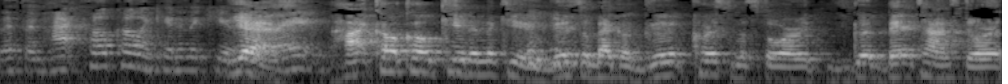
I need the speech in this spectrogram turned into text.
Listen, hot cocoa and kid in the Q. Yes, Right? hot cocoa kid in the Q. this will make a good Christmas story, good bedtime story.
